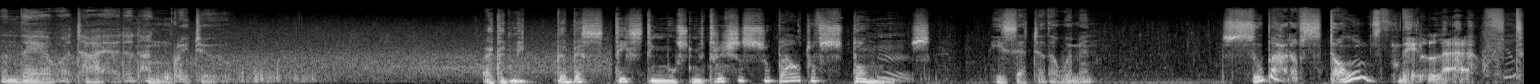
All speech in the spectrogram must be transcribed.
and they were tired and hungry too. I could make the best tasting, most nutritious soup out of stones. Hmm. He said to the women. Soup out of stones? They laughed.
